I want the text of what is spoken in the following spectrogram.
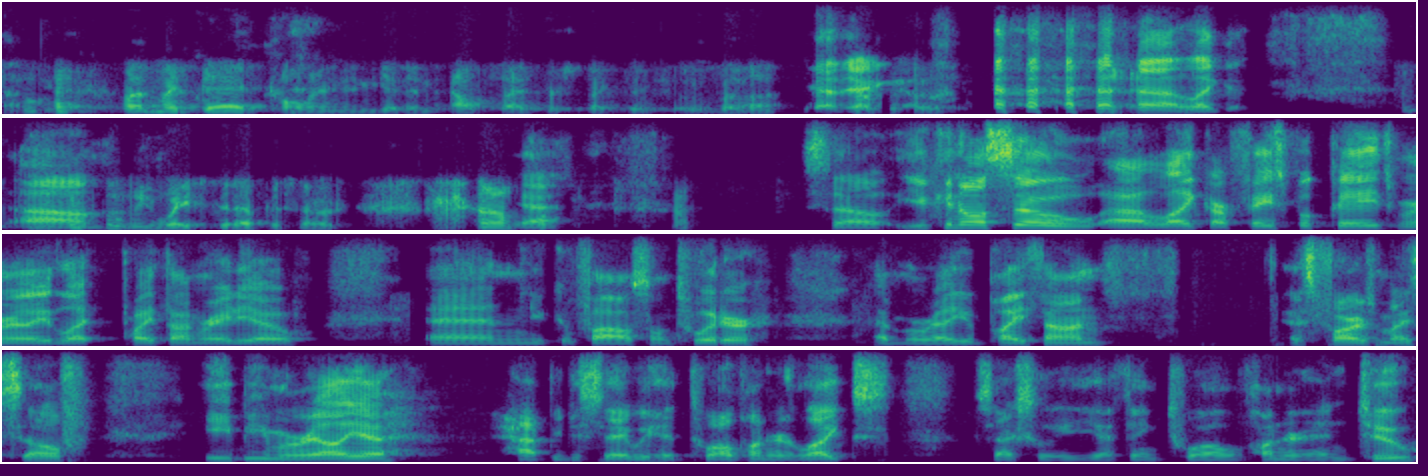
That'd be- Let my dad call in and get an outside perspective of uh, Yeah, there you episode. I like it. Um, completely wasted episode. So, yeah. So you can also uh, like our Facebook page, Morelia Li- Python Radio, and you can follow us on Twitter at Morelia Python. As far as myself, EB Morelia, happy to say we hit 1,200 likes. It's actually, I think, 1,202.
